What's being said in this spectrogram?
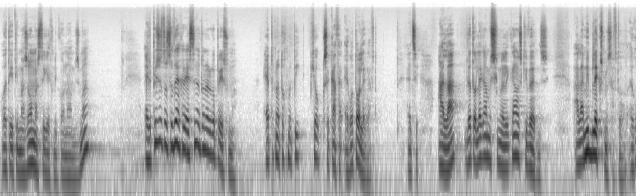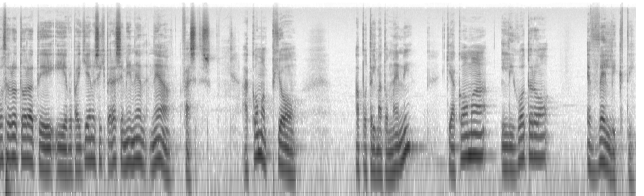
ότι ετοιμαζόμαστε για εθνικό νόμισμα, ελπίζω ότι δεν θα χρειαστεί να τον ενεργοποιήσουμε. Έπρεπε να το έχουμε πει πιο ξεκάθαρα. Εγώ το έλεγα αυτό. Έτσι. Αλλά δεν το λέγαμε συνολικά ως κυβέρνηση. Αλλά μην μπλέξουμε σε αυτό. Εγώ θεωρώ τώρα ότι η Ευρωπαϊκή Ένωση έχει περάσει σε μια νέα, νέα φάση της. Ακόμα πιο αποτελματωμένη και ακόμα λιγότερο ευέλικτη.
